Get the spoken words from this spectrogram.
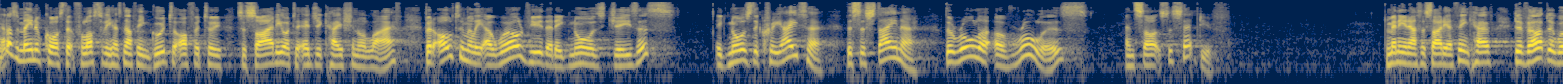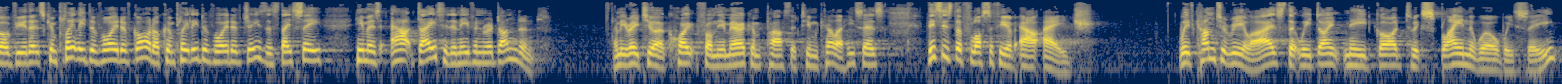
That doesn't mean, of course, that philosophy has nothing good to offer to society or to education or life, but ultimately, a worldview that ignores Jesus, ignores the Creator, the Sustainer, the ruler of rulers, and so it's deceptive. Many in our society, I think, have developed a worldview that is completely devoid of God or completely devoid of Jesus. They see him as outdated and even redundant. Let me read to you a quote from the American pastor Tim Keller. He says, This is the philosophy of our age. We've come to realize that we don't need God to explain the world we see.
